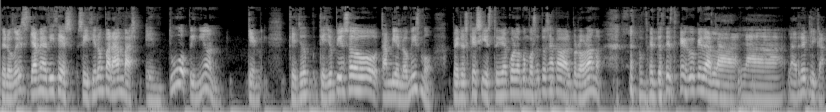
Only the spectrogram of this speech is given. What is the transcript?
Pero ves, ya me dices, se hicieron para ambas. En tu opinión, que, que, yo, que yo pienso también lo mismo, pero es que si estoy de acuerdo con vosotros se acaba el programa. Entonces tengo que dar la, la, réplica.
